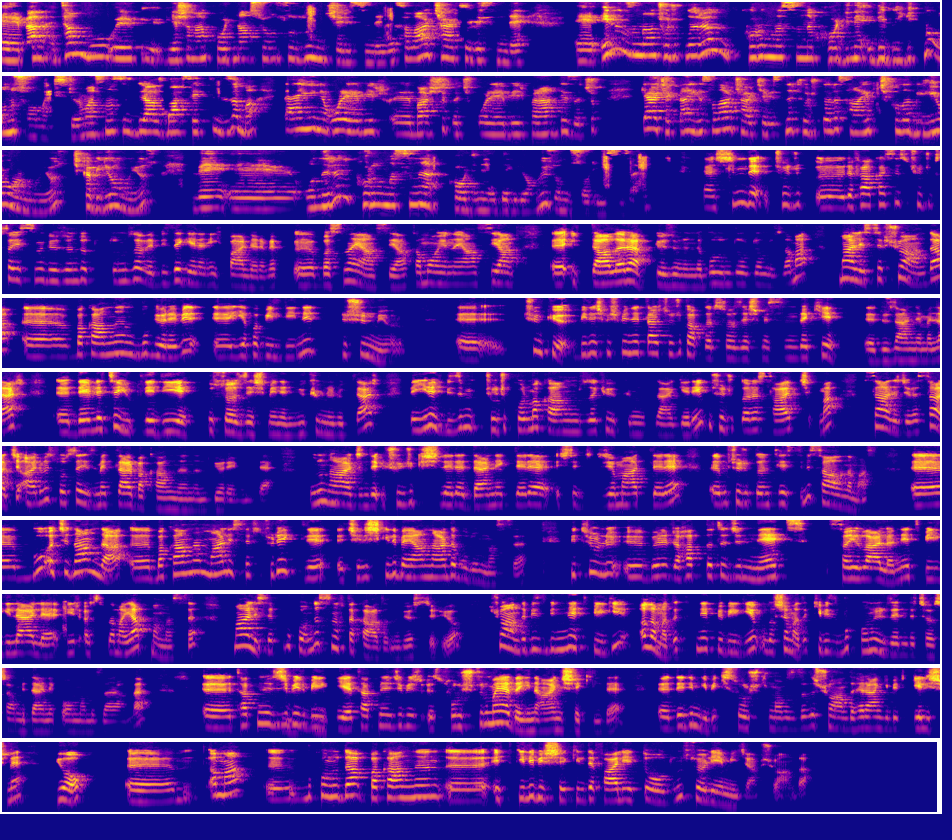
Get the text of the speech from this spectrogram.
E, ben tam bu e, yaşanan koordinasyonsuzluğun içerisinde, yasalar çerçevesinde e, en azından çocukların korunmasını koordine edebildik mi onu sormak istiyorum. Aslında siz biraz bahsettiniz ama ben yine oraya bir e, başlık açıp oraya bir parantez açıp gerçekten yasalar çerçevesinde çocuklara sahip çıkılabiliyor muyuz, çıkabiliyor muyuz ve e, onların korunmasını koordine edebiliyor muyuz onu sorayım size. Yani şimdi çocuk e, refakatsiz çocuk sayısını göz önünde tuttuğumuzda ve bize gelen ihbarlara ve e, basına yansıyan, kamuoyuna yansıyan e, iddialara göz önünde bulundurduğumuz zaman maalesef şu anda e, bakanlığın bu görevi e, yapabildiğini düşünmüyorum. E, çünkü Birleşmiş Milletler Çocuk Hakları Sözleşmesi'ndeki e, düzenlemeler, e, devlete yüklediği bu sözleşmenin yükümlülükler ve yine bizim çocuk koruma kanunumuzdaki yükümlülükler gereği bu çocuklara sahip çıkmak sadece ve sadece Aile ve Sosyal Hizmetler Bakanlığı'nın görevinde. Bunun haricinde üçüncü kişilere, derneklere, işte cemaatlere e, bu çocukların teslimi sağlanamaz. Bu açıdan da bakanlığın maalesef sürekli çelişkili beyanlarda bulunması, bir türlü e, böyle rahatlatıcı, net sayılarla, net bilgilerle bir açıklama yapmaması maalesef bu konuda sınıfta kaldığını gösteriyor. Şu anda biz bir net bilgi alamadık, net bir bilgiye ulaşamadık ki biz bu konu üzerinde çalışan bir dernek olmamıza rağmen. E, tatmin edici bir bilgiye, tatmin edici bir e, soruşturmaya da yine aynı şekilde. E, dediğim gibi iki soruşturmamızda da şu anda herhangi bir gelişme yok. E, ama e, bu konuda bakanlığın e, etkili bir şekilde faaliyette olduğunu söyleyemeyeceğim şu anda.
